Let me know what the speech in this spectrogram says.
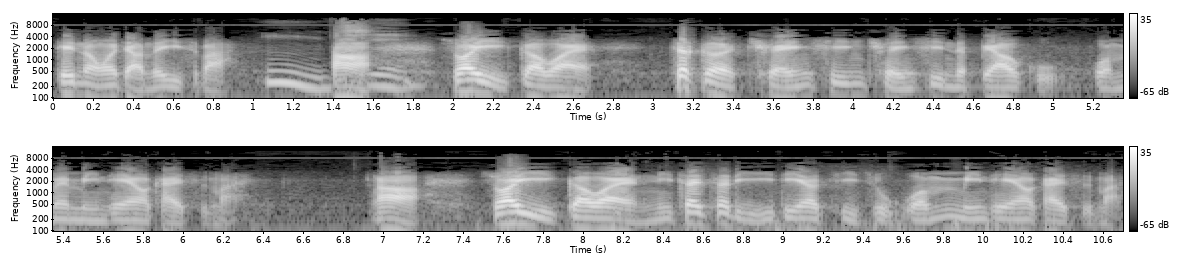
听懂我讲的意思吧？嗯，啊，所以各位，这个全新全新的标股，我们明天要开始买啊！所以各位，你在这里一定要记住，我们明天要开始买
